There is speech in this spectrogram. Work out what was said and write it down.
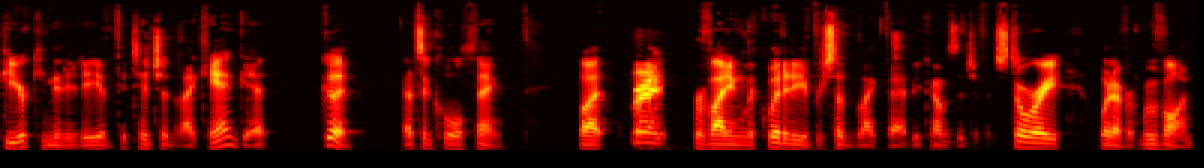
peer community of the attention that I can get. Good, that's a cool thing. But right providing liquidity for something like that becomes a different story. Whatever, move on.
